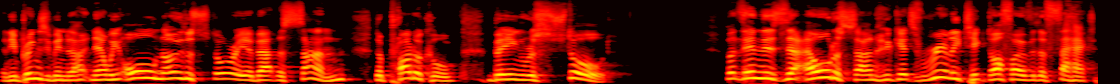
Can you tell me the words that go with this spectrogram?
And he brings him in. Now we all know the story about the son, the prodigal, being restored. But then there's the elder son who gets really ticked off over the fact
